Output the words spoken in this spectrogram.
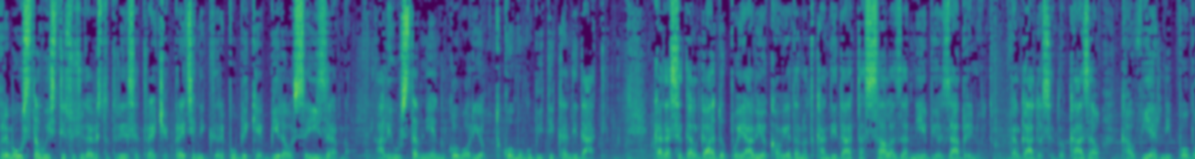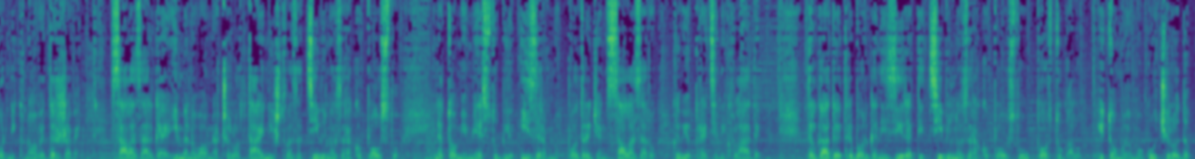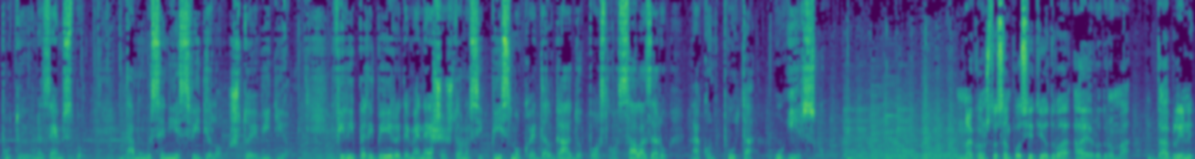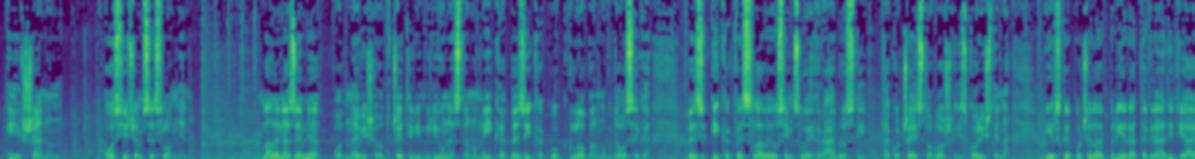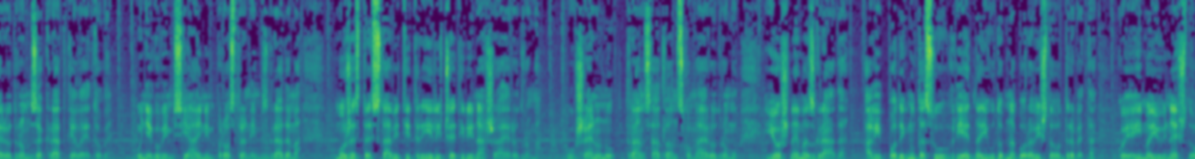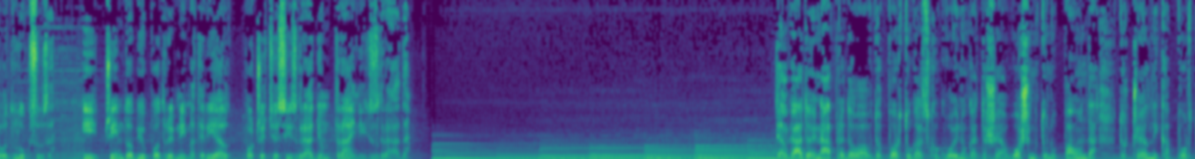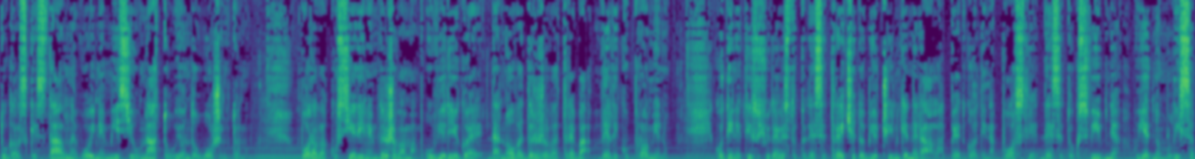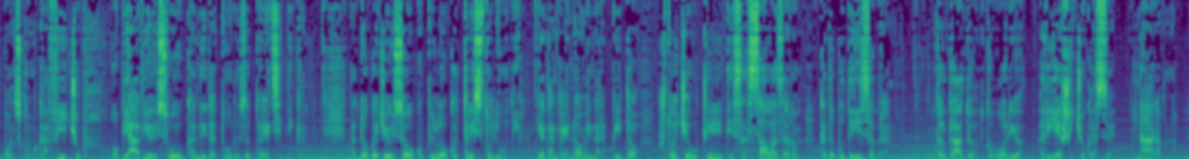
Prema Ustavu iz 1933. predsjednik Republike birao se izravno, ali Ustav nije govorio tko mogu biti kandidati. Kada se Delgado pojavio kao jedan od kandidata, Salazar nije bio zabrinut. Delgado se dokazao kao vjerni pobornik nove države. Salazar ga je imenovao na čelo tajništva za civilno zrakoplovstvo i na tom je mjestu bio izravno podređen Salazaru, koji je bio predsjednik vlade. Delgado je trebao organizirati civilno zrakoplovstvo u Portugalu i to mu je omogućilo da putuje u nazemstvo. Tamo mu se nije svidjelo što je vidio. Filipe Ribeiro de Menešeš donosi pismo koje je Delgado poslao Salazaru nakon puta u Irsku. Nakon što sam posjetio dva aerodroma, Dublin i Shannon, osjećam se slomljen. Malena zemlja od neviše od 4 milijuna stanovnika bez ikakvog globalnog dosega, bez ikakve slave osim svoje hrabrosti, tako često loše iskorištena, Irska je počela prije rata graditi aerodrom za kratke letove. U njegovim sjajnim prostranim zgradama možete staviti tri ili četiri naša aerodroma. U Šenonu, transatlantskom aerodromu, još nema zgrada, ali podignuta su vrijedna i udobna boravišta od drveta, koje imaju i nešto od luksuza. I čim dobiju potrebni materijal, počet će s izgradnjom trajnih zgrada. Delgado je napredovao do portugalskog vojnog atašeja u Washingtonu, pa onda do čelnika portugalske stalne vojne misije u NATO i onda u Washingtonu. Boravak u Sjedinim državama uvjerio ga je da nova država treba veliku promjenu. Godine 1953. dobio čin generala. Pet godina poslije, 10. svibnja, u jednom lisabonskom kafiću objavio je svoju kandidaturu za predsjednika. Na događaju se okupilo oko 300 ljudi. Jedan ga je novinar pitao što će učiniti sa Salazar Salazarom kada bude izabran. Delgado je odgovorio, riješit ću ga se, naravno.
